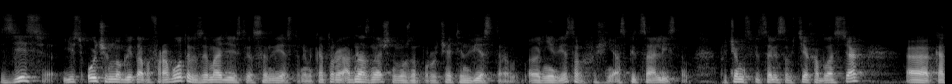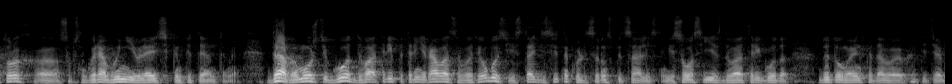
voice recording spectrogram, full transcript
Здесь есть очень много этапов работы взаимодействия с инвесторами, которые однозначно нужно поручать инвесторам, э, не инвесторам, а специалистам. Причем специалистам в тех областях, э, которых, э, собственно говоря, вы не являетесь компетентами. Да, вы можете год, два, три потренироваться в этой области и стать действительно квалифицированным специалистом. Если у вас есть два-три года до того момента, когда вы хотите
